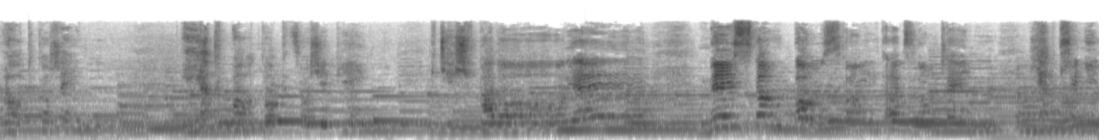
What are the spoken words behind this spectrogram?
splot korzeni i jak potok, co się pieni gdzieś w Parowie. My z tą Polską tak złączeni, jak pszeniczny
